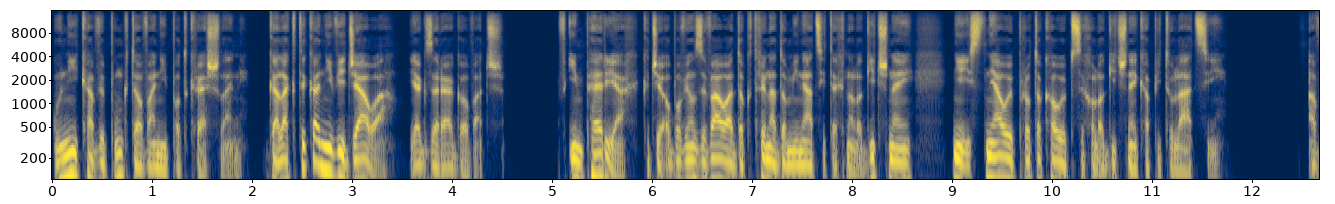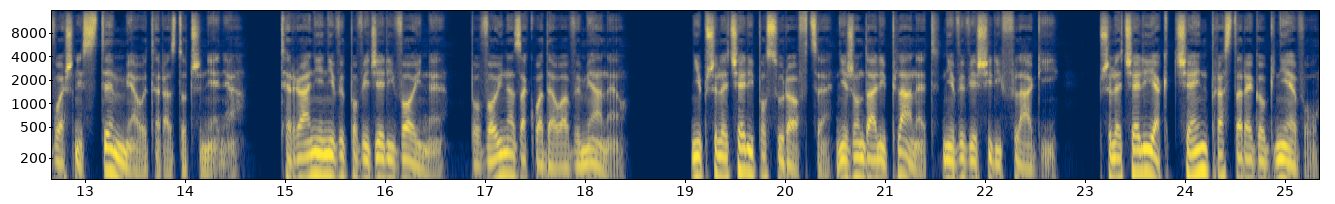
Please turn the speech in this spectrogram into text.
unika wypunktowań i podkreśleń. Galaktyka nie wiedziała, jak zareagować. W imperiach, gdzie obowiązywała doktryna dominacji technologicznej, nie istniały protokoły psychologicznej kapitulacji. A właśnie z tym miały teraz do czynienia. Terranie nie wypowiedzieli wojny, bo wojna zakładała wymianę. Nie przylecieli po surowce, nie żądali planet, nie wywiesili flagi, Przylecieli jak cień prastarego gniewu,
